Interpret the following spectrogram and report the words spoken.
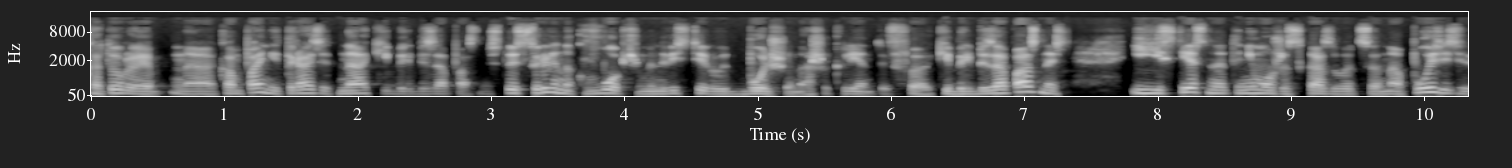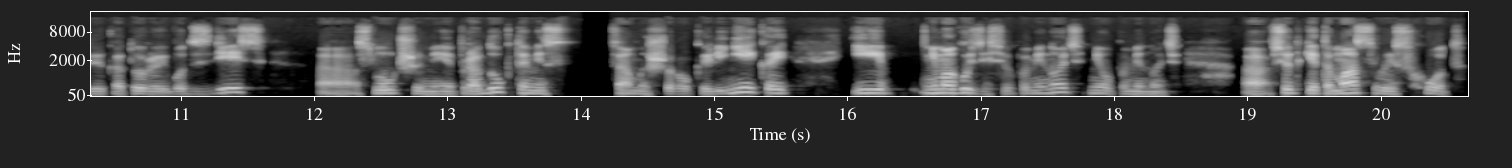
которые э, компании тратят на кибербезопасность. То есть рынок в общем инвестирует больше наших клиентов в э, кибербезопасность, и, естественно, это не может сказываться на позитиве, который вот здесь а, с лучшими продуктами, с самой широкой линейкой. И не могу здесь упомянуть, не упомянуть, а, все-таки это массовый исход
